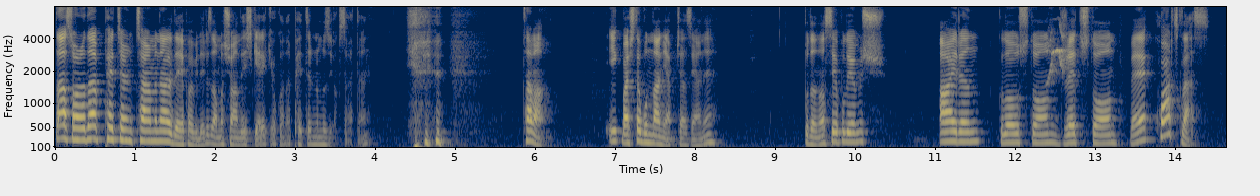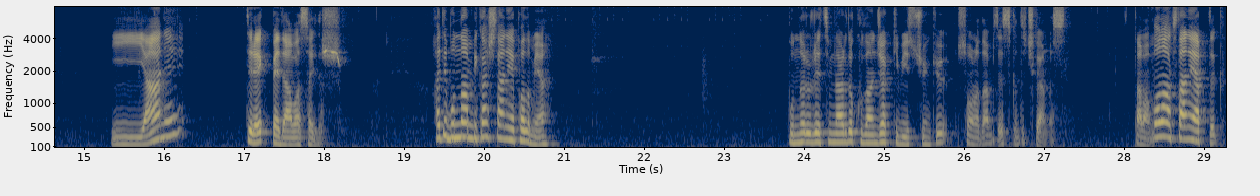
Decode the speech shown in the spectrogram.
Daha sonra da Pattern Terminal de yapabiliriz ama şu anda hiç gerek yok ona. Pattern'ımız yok zaten. tamam. İlk başta bundan yapacağız yani. Bu da nasıl yapılıyormuş? Iron, Glowstone, Redstone ve Quartz Glass. Yani direkt bedava sayılır. Hadi bundan birkaç tane yapalım ya. Bunları üretimlerde kullanacak gibiyiz çünkü sonradan bize sıkıntı çıkarmasın. Tamam 16 tane yaptık.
